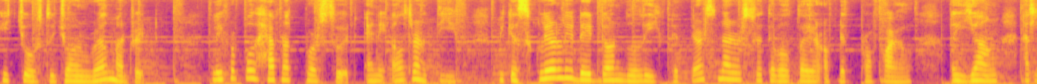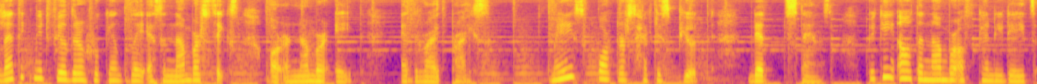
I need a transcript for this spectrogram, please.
he chose to join Real Madrid. Liverpool have not pursued any alternative because clearly they don't believe that there's another suitable player of that profile, a young, athletic midfielder who can play as a number 6 or a number 8 at the right price. Many supporters have disputed that stance, picking out a number of candidates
